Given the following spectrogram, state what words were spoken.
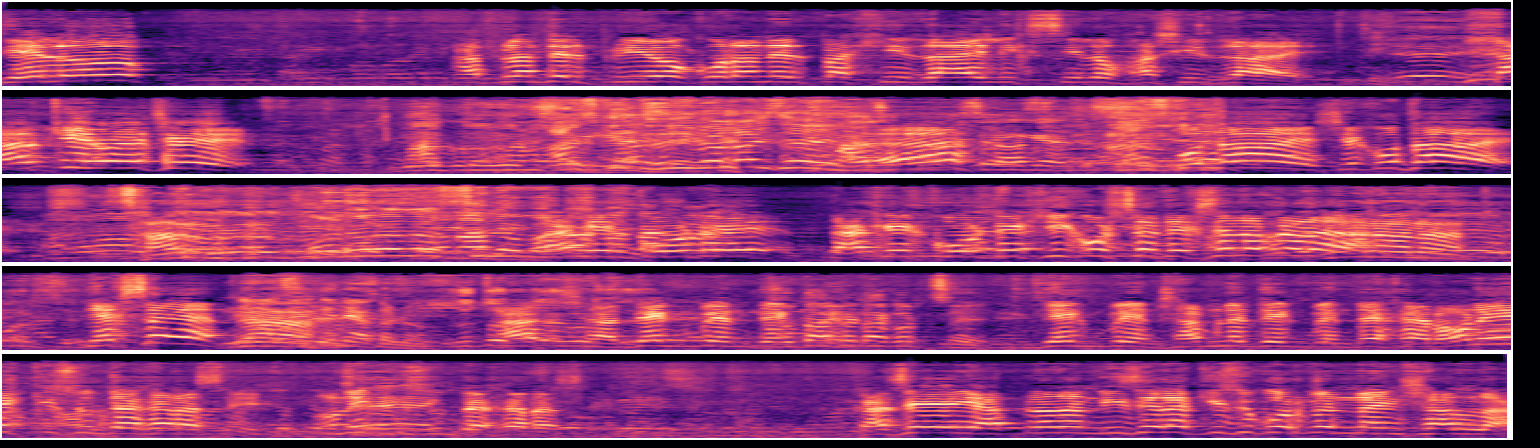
যে লোক আপনাদের প্রিয় কোরআনের পাখির রায় লিখছিল ফাঁসির রায়। তার কি হয়েছে? আজকে ধরে ফেলাইছে হ্যাঁ? কোথায়? সে কোথায়? স্যার বর্ডারে যাচ্ছিল তাকে কোর্টে তাকে কোর্টে কি করছে দেখছেন আপনারা না না না। দেখছেন? না। আচ্ছা দেখবেন দেখবেন। দেখবেন সামনে দেখবেন দেখার। অনেক কিছু দেখার আছে। অনেক কিছু দেখার আছে। কাজেই আপনারা নিজেরা কিছু করবেন না ইনশাল্লাহ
